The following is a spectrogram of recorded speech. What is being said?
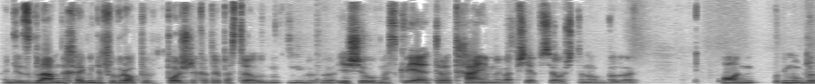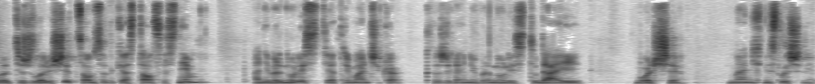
один из главных раввинов Европы позже, который построил Ешиву в Москве, Торатхайм и вообще все, что ну, было. Он, ему было тяжело решиться, он все-таки остался с ним. Они вернулись, те три мальчика, к сожалению, вернулись туда, и больше мы о них не слышали.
